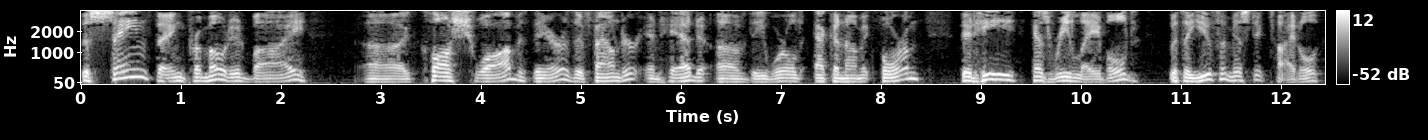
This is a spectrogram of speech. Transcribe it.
The same thing promoted by uh, Klaus Schwab, there, the founder and head of the World Economic Forum, that he has relabeled with a euphemistic title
